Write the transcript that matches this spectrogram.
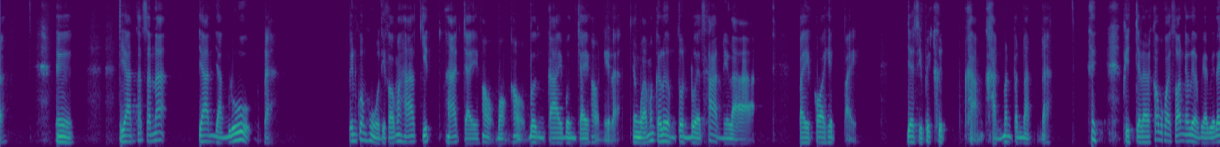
นะเออญาณทัศนะญาณอย่างรู้นะเป็นความหูที่เขามาหาจิตหาใจเข้ามองเข้าเบิ่งกายเบิ่งใจเข้านี่แหละจังหวะมันก็เริ่มต้นด้วยท่านนี่ล่ะไปคอยเฮ็ดไปอย่าสิไปขึ้น ขามขันมันปานนันนะผิดจะแล้วเขาบ่ค่อยสอนกันเรื่องแบบนี้ได้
